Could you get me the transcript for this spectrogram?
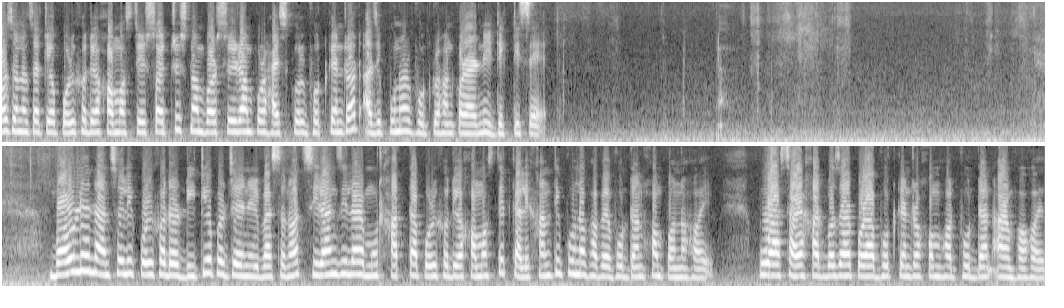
অজনজাতীয় পৰিষদীয় সমষ্টিৰ ছয়ত্ৰিশ নম্বৰ শ্ৰীৰামপুৰ হাইস্কুল ভোটকেন্দ্ৰত আজি পুনৰ ভোটগ্ৰহণ কৰাৰ নিৰ্দেশ দিছে। বড়োলেণ্ড আঞ্চলিক পৰিষদৰ দ্বিতীয় পৰ্যায়ৰ নিৰ্বাচনত চিৰাং জিলাৰ মুঠ সাতটা পৰিষদীয় সমষ্টিত কালি শান্তিপূৰ্ণভাৱে ভোটদান সম্পন্ন হয়। পুৱা চাৰে সাত বজাৰ পৰা ভোটকেন্দ্ৰসমূহত ভোটদান আৰম্ভ হয়।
